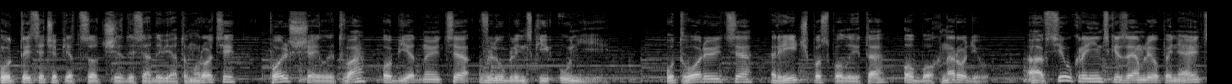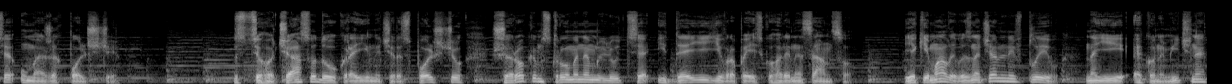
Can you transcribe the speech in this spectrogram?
У 1569 році Польща і Литва об'єднуються в Люблінській унії. Утворюється Річ Посполита обох народів, а всі українські землі опиняються у межах Польщі. З цього часу до України через Польщу широким струменем лються ідеї європейського ренесансу, які мали визначальний вплив на її економічне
